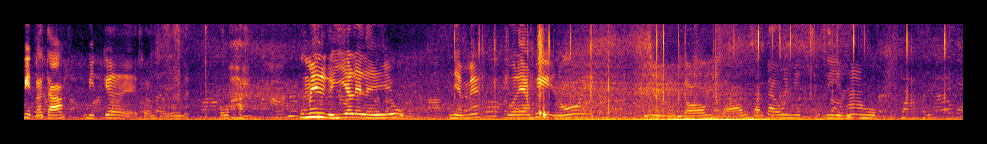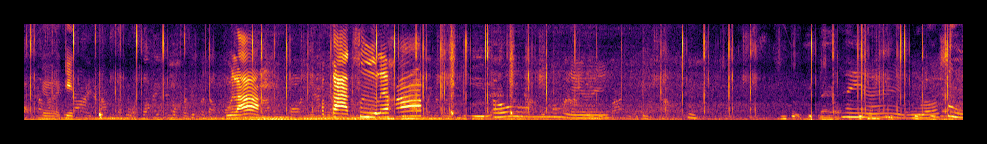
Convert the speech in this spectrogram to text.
บิดนะจ๊ะบิดแค่สองสามอันน่ะเพราะว่า กูไม่เหลือเยี่ยอะไรแล้วเนี่ยแม่ตัวแดงพี่น้อยหนึ่งสองสามสามตาก็ไม่มีสี่ห้าหกเออเจ็ดเวลา ประกาศสื่อเลยครับโอ้เลยเลยนี่ไงล้อสุ่ม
